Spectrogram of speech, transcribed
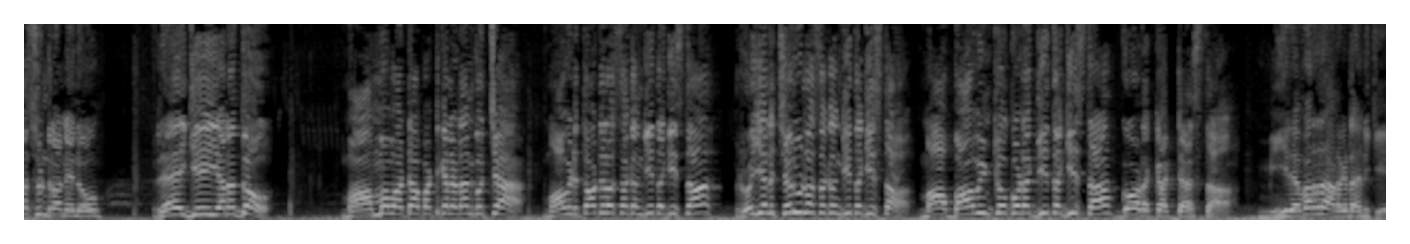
వారసుండ్రా నేను. రే గీ అనొద్దు మా అమ్మ వాటా పట్టుకెళ్ళడానికి వచ్చా. మామిడి తోటలో సగం గీత గీస్తా రొయ్యల చెరువులో సగం గీత గీస్తా మా బావింట్లో కూడా గీత గీస్తా గోడ కట్టేస్తా. మీరెవర్రా అడగడానికి?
